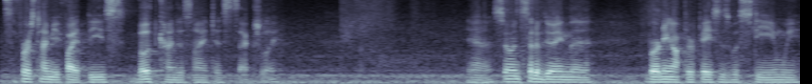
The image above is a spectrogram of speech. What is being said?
it's the first time you fight these, both kinds of scientists actually. Yeah, so instead of doing the burning off their faces with steam, we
